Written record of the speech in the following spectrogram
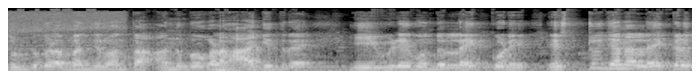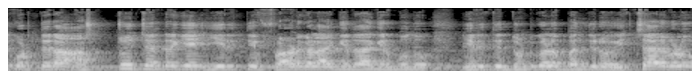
ದುಡ್ಡುಗಳು ಬಂದಿರುವಂಥ ಅನುಭವಗಳು ಆಗಿದ್ರೆ ಈ ವಿಡಿಯೋಗೆ ಒಂದು ಲೈಕ್ ಕೊಡಿ. ಎಷ್ಟು ಜನ ಲೈಕ್ಗಳು ಕೊಡ್ತೀರೋ ಅಷ್ಟು ಜನರಿಗೆ ಈ ರೀತಿ ಫ್ರಾಡ್ಗಳಾಗಿರೋದಾಗಿರ್ಬೋದು, ಈ ರೀತಿ ದುಡ್ಡುಗಳು ಬಂದಿರೋ ವಿಚಾರಗಳು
